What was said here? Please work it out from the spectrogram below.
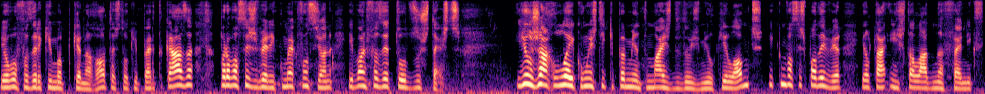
eu vou fazer aqui uma pequena rota, estou aqui perto de casa, para vocês verem como é que funciona e vamos fazer todos os testes. E eu já rolei com este equipamento mais de 2000 km e como vocês podem ver, ele está instalado na Fenix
